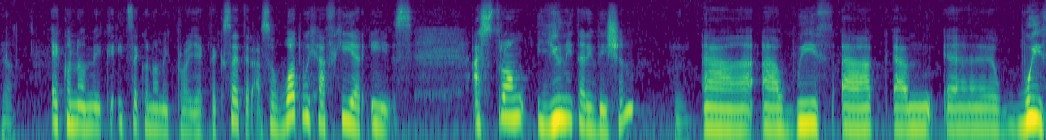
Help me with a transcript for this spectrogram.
yeah. Economic, its economic project, etc. So what we have here is a strong unitary vision. Hmm. Uh, uh, with, uh, um, uh, with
